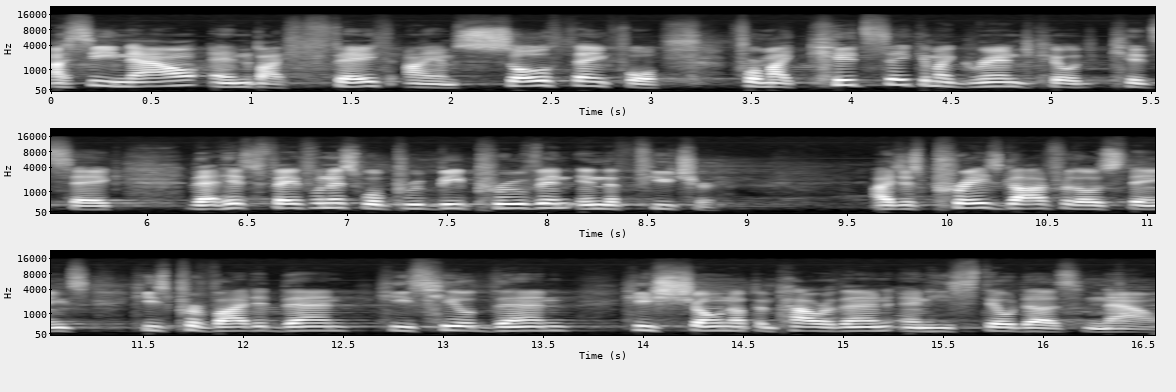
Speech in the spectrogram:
I see now, and by faith, I am so thankful for my kids' sake and my grandkids' sake that his faithfulness will be proven in the future. I just praise God for those things. He's provided then, He's healed then, He's shown up in power then, and He still does now.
